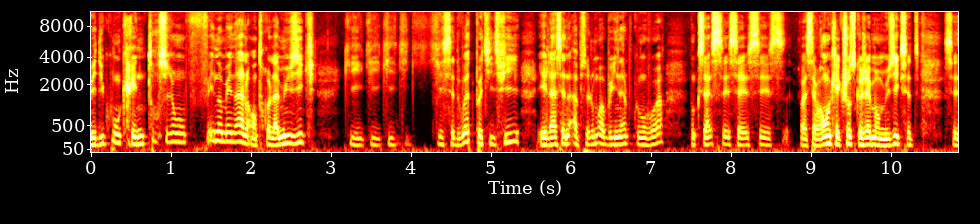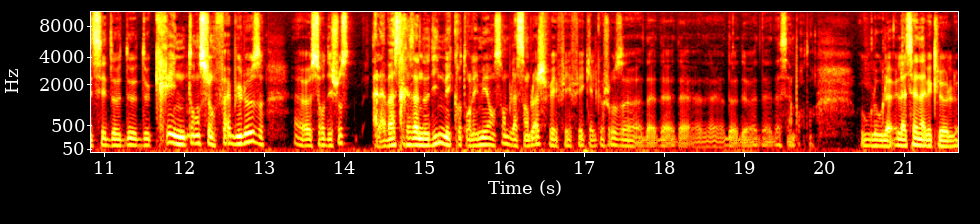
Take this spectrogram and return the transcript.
mais du coup, on crée une tension phénoménale entre la musique qui, est cette voix de petite fille et la scène absolument abominable qu'on voit. Donc c'est vraiment quelque chose que j'aime en musique, c'est de, de, de créer une tension fabuleuse euh, sur des choses à la base très anodines, mais quand on les met ensemble, l'assemblage fait, fait, fait quelque chose euh, d'assez important. Ou, la, scène avec le...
